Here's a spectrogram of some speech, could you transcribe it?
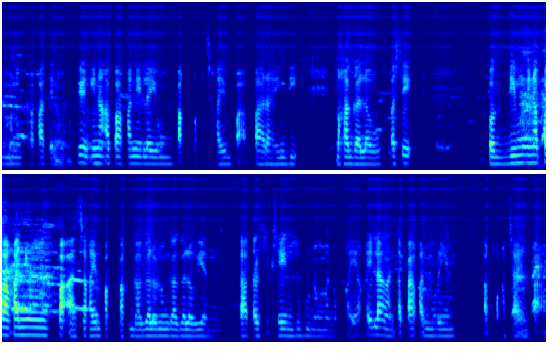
na mga nagkakatay ng manok, yun, inaapakan nila yung pakpak at saka yung paa para hindi makagalaw. Kasi pag di mo inapakan yung paa at saka yung pakpak, gagalaw ng gagalaw yan tatalsik sa yung dugo ng manok. Kaya kailangan tapakan mo rin yung pakpak at saka yung paa.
